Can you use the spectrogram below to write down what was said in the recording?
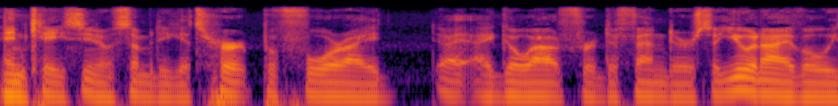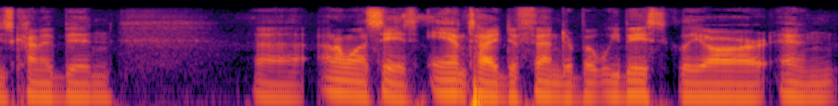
in case you know somebody gets hurt before I, I I go out for a defender. So you and I have always kind of been uh, I don't want to say it's anti-defender, but we basically are. And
